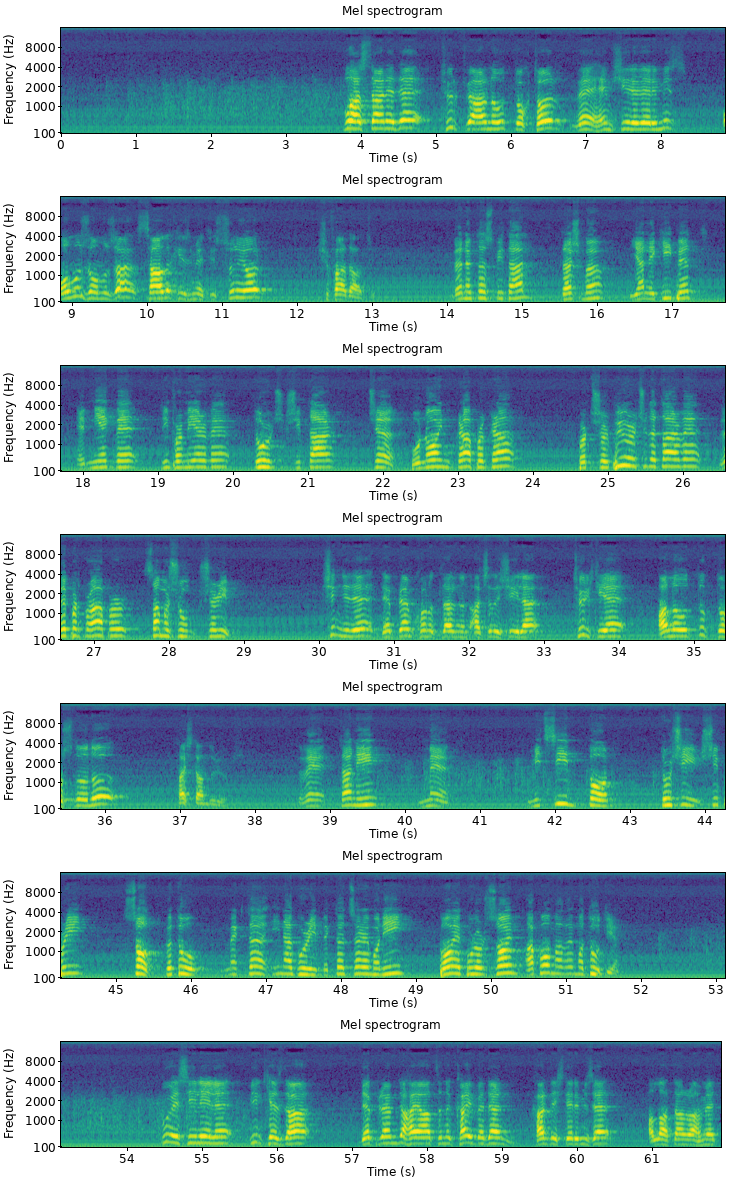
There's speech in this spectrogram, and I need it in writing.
Bu hastanede Türk ve Arnavut doktor ve hemşirelerimiz omuz omuza sağlık hizmeti sunuyor, şifa dağıtıyor. Dhe në këtë spital tashmë janë ekipet e mjekëve, të infermierëve, turq, shqiptar që punojnë krah për krah për të shërbyer qytetarëve dhe për të përhapur sa më shumë shërim. Şimdi de deprem konutlarının açılışıyla Türkiye Arnavutluk dostluğunu taşlandırıyoruz. Dhe tani me miqësin ton, Turqi, Shqipëri, sot këtu me këtë inaugurim, me këtë ceremoni, po e kurorëzojmë akoma dhe më tutje. Bu vesileyle bir kez daha depremde hayatını kaybeden kardeşlerimize Allah'tan rahmet,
